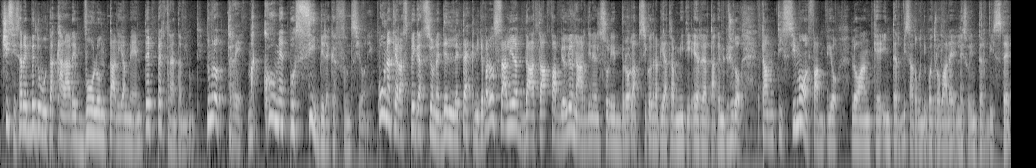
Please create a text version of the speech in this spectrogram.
ci si sarebbe dovuta calare volontariamente per 30 minuti. Numero 3. Ma come è possibile che funzioni? Una chiara spiegazione delle tecniche paradossali l'ha data Fabio Leonardi nel suo libro La psicoterapia tra miti e realtà, che mi è piaciuto tantissimo, Fabio l'ho anche intervistato, quindi puoi trovare le sue interviste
